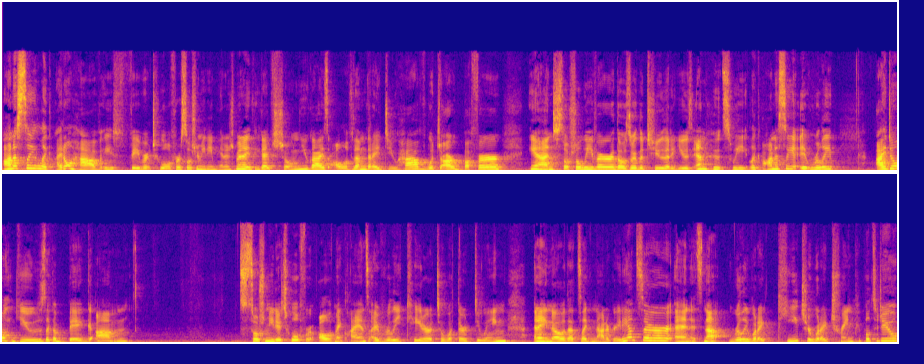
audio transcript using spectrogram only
honestly, like I don't have a favorite tool for social media management. I think I've shown you guys all of them that I do have, which are Buffer and Social Weaver. Those are the two that I use, and Hootsuite. Like honestly, it really, I don't use like a big um, social media tool for all of my clients. I really cater it to what they're doing. And I know that's like not a great answer and it's not really what I teach or what I train people to do,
